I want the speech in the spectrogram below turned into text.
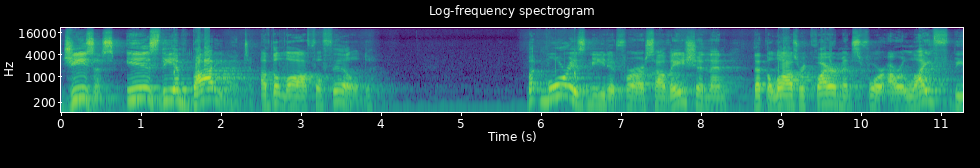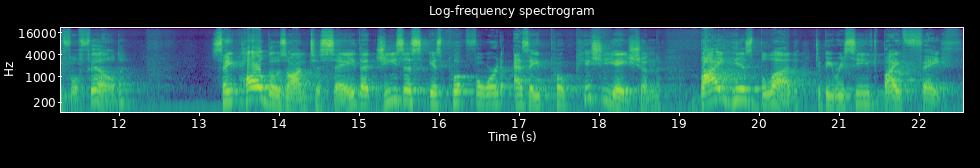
Jesus is the embodiment of the law fulfilled. But more is needed for our salvation than that the law's requirements for our life be fulfilled. St. Paul goes on to say that Jesus is put forward as a propitiation by his blood to be received by faith.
